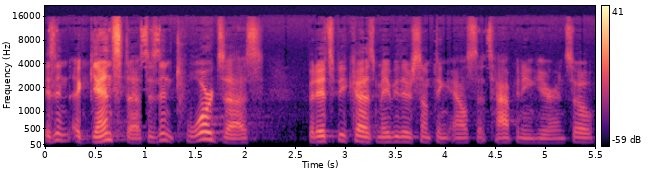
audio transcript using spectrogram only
isn't against us, isn't towards us, but it's because maybe there's something else that's happening here. And so,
